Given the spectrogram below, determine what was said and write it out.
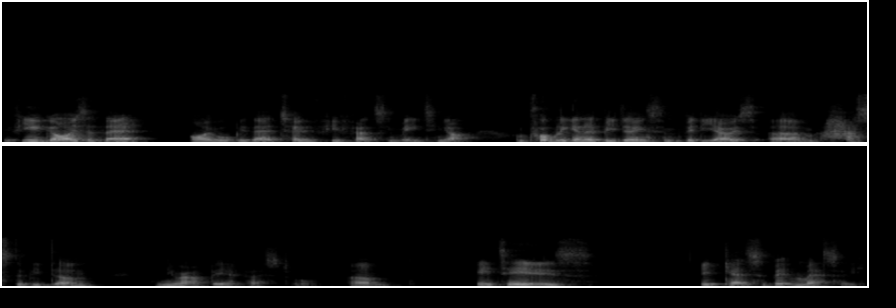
if you guys are there, I will be there too. If you fancy meeting up, I'm probably going to be doing some videos. Um, has to be done when you're at a beer festival. Um, it is, it gets a bit messy,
